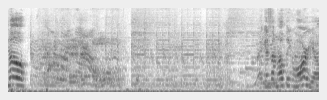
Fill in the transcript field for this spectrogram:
No. Oh. I guess I'm helping Wario.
